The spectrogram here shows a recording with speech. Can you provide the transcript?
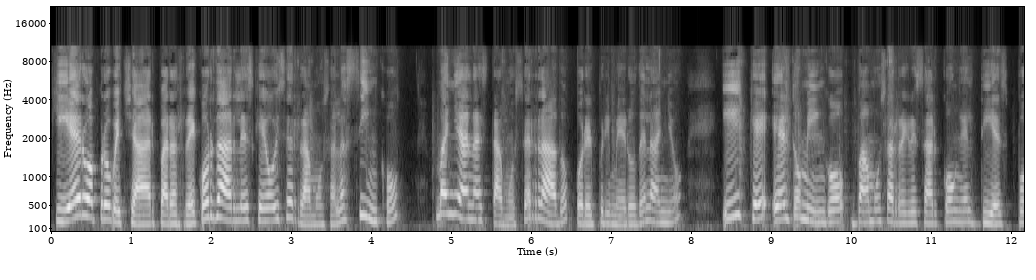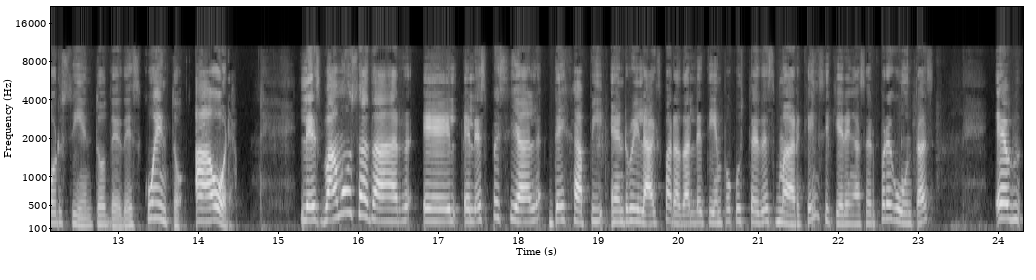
quiero aprovechar para recordarles que hoy cerramos a las 5, mañana estamos cerrados por el primero del año y que el domingo vamos a regresar con el 10% de descuento. Ahora, les vamos a dar el, especial de Happy and Relax para darle tiempo que ustedes marquen si quieren hacer preguntas. Em,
